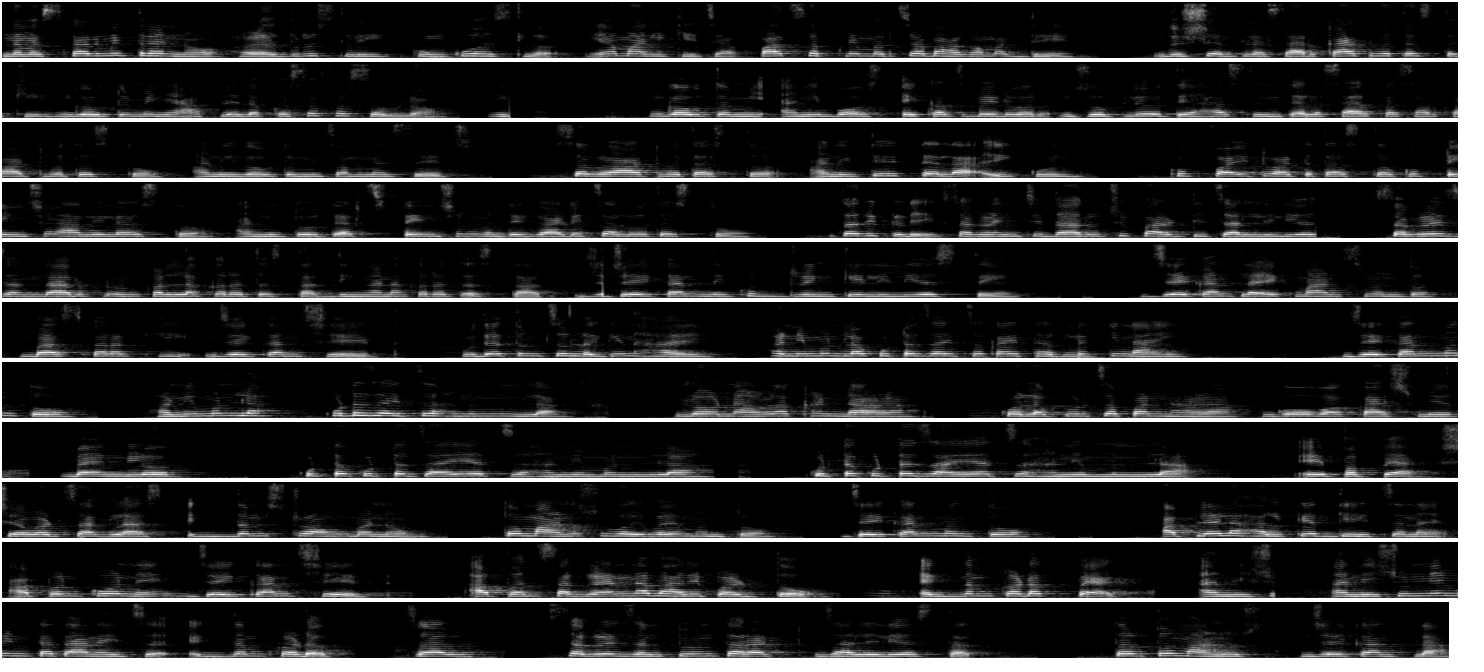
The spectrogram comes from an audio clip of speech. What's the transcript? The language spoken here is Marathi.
नमस्कार मित्रांनो हळद रुसली कुंकू हसलं या मालिकेच्या पाच सप्टेंबरच्या भागामध्ये दुष्यंतला सारखं आठवत असतं की गौतमीने आपल्याला कसं फसवलं. गौतमी आणि बॉस एकाच बेडवर झोपले होते हा सीन त्याला सारखा सारखा आठवत असतो आणि गौतमीचा मेसेज सगळं आठवत असतं आणि ते त्याला ऐकून खूप वाईट वाटत असतं खूप टेन्शन आलेलं असतं आणि तो त्याच टेन्शनमध्ये गाडी चालवत असतो. तर इकडे सगळ्यांची दारूची पार्टी चाललेली असते सगळेजण दारू पिऊन कल्ला करत असतात धिंगाणा करत असतात. जयकांतने खूप ड्रिंक केलेली असते. जयकांतला एक माणूस म्हणतो बास करा की जयकांत शेठ. उद्या तुमचं लगीन आहे हनीमूनला कुठं जायचं काही ठरलं की नाही? जयकांत म्हणतो हनीमूनला कुठं जायचं हनीमूनला लोणावळा खंडाळा कोल्हापूरचा पन्हाळा गोवा काश्मीर बँगलोर. कुठं कुठं जायचं हनीमूनला कुठं कुठं जायचं हनीमूनला ए पप्प्या शेवटचा ग्लास एकदम स्ट्रॉंग बनव. तो माणूस वयवय म्हणतो. जयकांत म्हणतो आपल्याला हलक्यात घ्यायचं नाही. आपण कोण आहे? जयकांत शेठ. आपण सगळ्यांना भारी पडतो. एकदम कडक पॅक. आणि आणि शून्य मिनिटात आणायचं. एकदम कडक. चाल सगळेजण पिऊन तराट झालेली असतात. तर तो माणूस जयकांतला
